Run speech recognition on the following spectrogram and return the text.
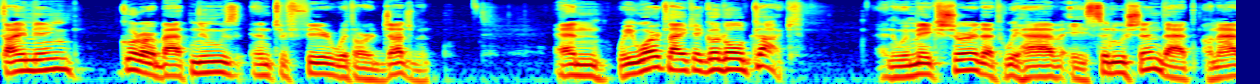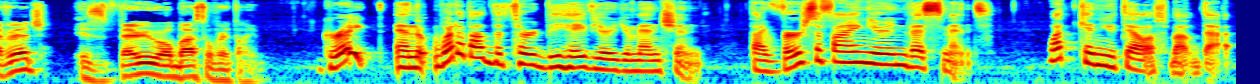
timing, good or bad news interfere with our judgment. And we work like a good old clock and we make sure that we have a solution that, on average, is very robust over time. Great. And what about the third behavior you mentioned, diversifying your investments? What can you tell us about that?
